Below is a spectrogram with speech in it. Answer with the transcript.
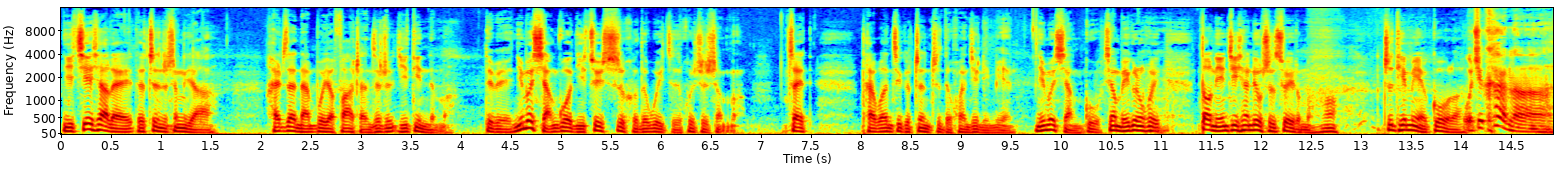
你接下来的政治生涯还是在南部要发展，这是一定的嘛，对不对？你有没有想过你最适合的位置会是什么？在台湾这个政治的环境里面，你有没有想过？像每个人会到年纪像六十岁了嘛，哈，知天命也过了。我去看了。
